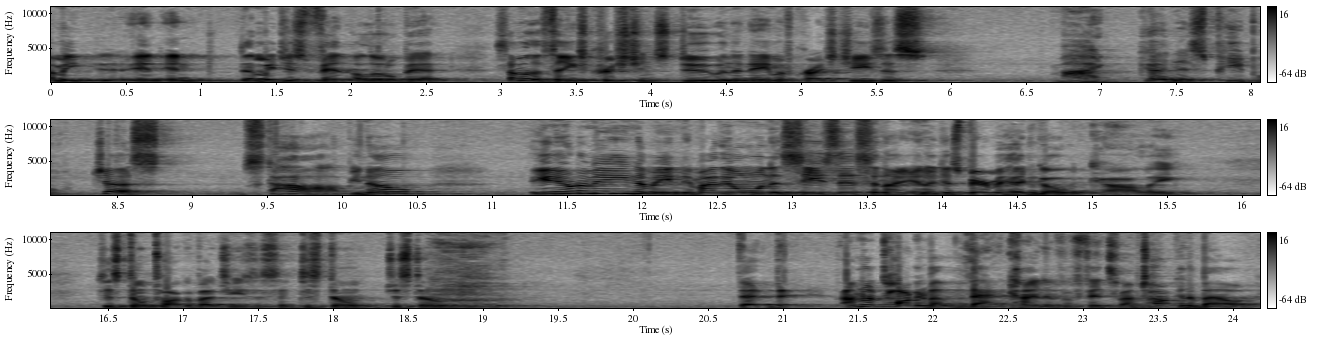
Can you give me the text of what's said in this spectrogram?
I mean, and, and let me just vent a little bit. Some of the things Christians do in the name of Christ Jesus, my goodness, people, just stop, you know? You know what I mean? I mean, am I the only one that sees this and I, and I just bare my head and go, golly, just don't talk about Jesus. Just don't, just don't. That, that, I'm not talking about that kind of offensive. I'm talking about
